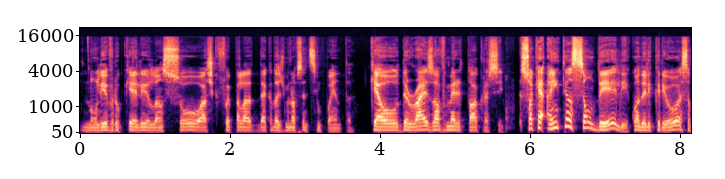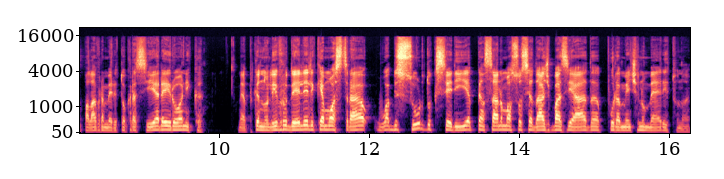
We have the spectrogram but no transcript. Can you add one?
num livro que ele lançou, acho que foi pela década de 1950, que é o The Rise of Meritocracy. Só que a intenção dele, quando ele criou essa palavra meritocracia, era irônica. Né? Porque no livro dele ele quer mostrar o absurdo que seria pensar numa sociedade baseada puramente no mérito. Né?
